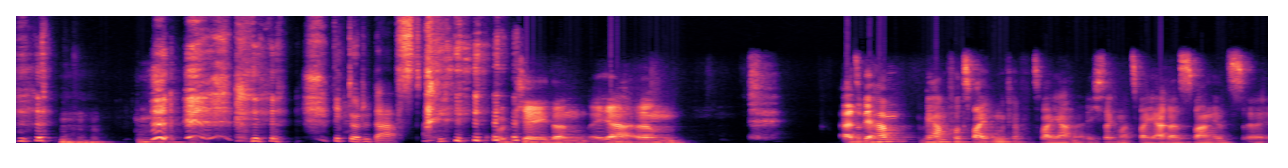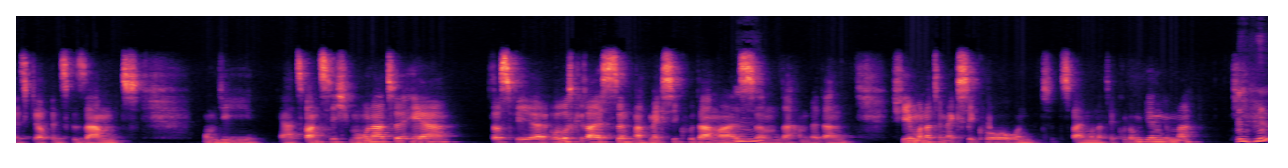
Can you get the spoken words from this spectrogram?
Victor, du darfst. okay, dann ja. Ähm, also wir haben, wir haben vor zwei, ungefähr vor zwei Jahren, ich sag mal zwei Jahre, es waren jetzt, äh, ich glaube insgesamt um die ja, 20 Monate her, dass wir losgereist sind nach Mexiko damals. Mhm. Ähm, da haben wir dann vier Monate Mexiko und zwei Monate Kolumbien gemacht. Mhm.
